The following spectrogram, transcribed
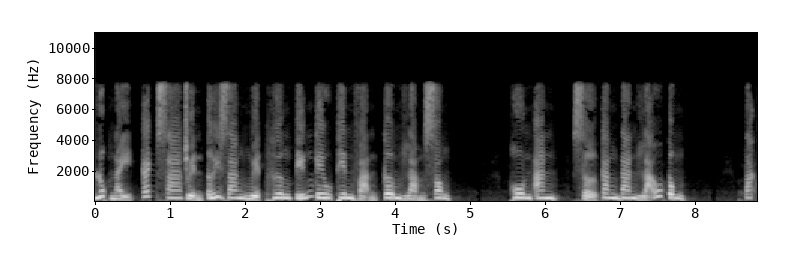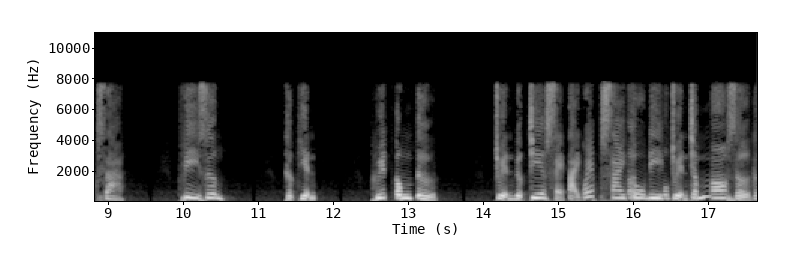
Lúc này cách xa truyền tới Giang Nguyệt Hương tiếng kêu thiên vạn cơm làm xong. Hôn an, sở căng đan lão công. Tác giả. Vi Dương. Thực hiện. Huyết công từ. Chuyện được chia sẻ tại website odchuyện.org.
